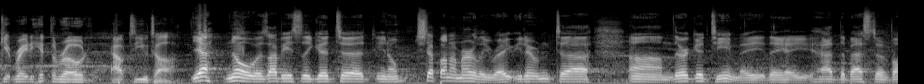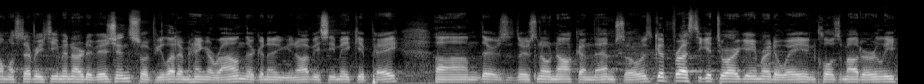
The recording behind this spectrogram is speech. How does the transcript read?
get ready to hit the road out to Utah? Yeah, no, it was obviously good to you know step on them early, right? You don't. Uh, um, they're a good team. They they had the best of almost every team in our division. So if you let them hang around, they're gonna you know obviously make you pay. Um, there's there's no knock on them. So it was good for us to get to our game right away and close them out early.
